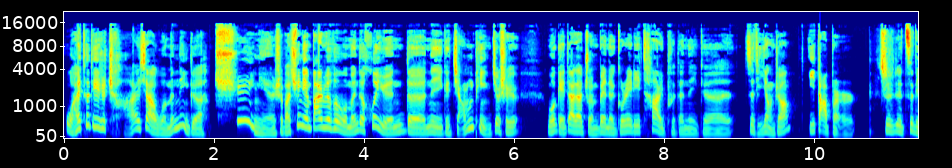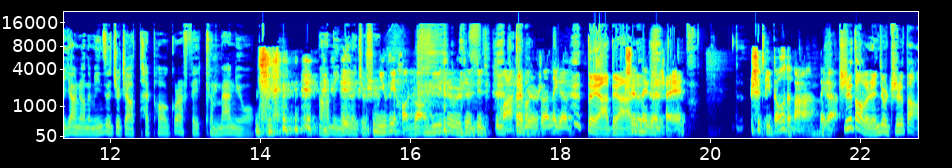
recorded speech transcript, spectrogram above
我还特地去查一下，我们那个去年是吧？去年八月份我们的会员的那个奖品，就是我给大家准备的 Greedy Type 的那个字体样章一大本儿，这字体样章的名字就叫 Typographic Manual，然后里面呢就是名字好装逼，是不是？就就马上就是说那个对啊对啊，是那个谁。是地豆的吧？那个知道的人就知道，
